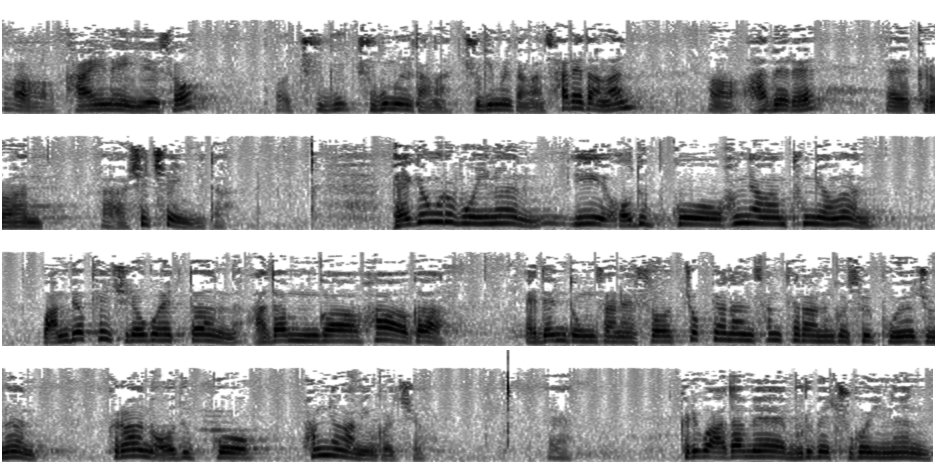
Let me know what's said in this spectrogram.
어, 가인에 의해서 어, 죽임을 당한, 죽임을 당한, 살해당한 어, 아벨의 에, 그러한 아, 시체입니다. 배경으로 보이는 이 어둡고 황량한 풍경은 완벽해지려고 했던 아담과 하하가 에덴 동산에서 쫓겨난 상태라는 것을 보여주는 그러한 어둡고 황량함인 거죠. 예. 그리고 아담의 무릎에 죽어 있는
